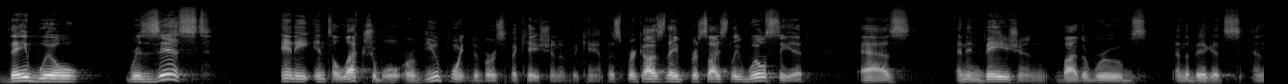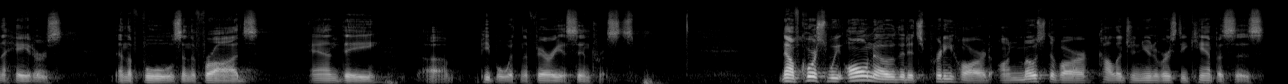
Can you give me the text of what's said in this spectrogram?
They will resist any intellectual or viewpoint diversification of the campus because they precisely will see it as an invasion by the rubes and the bigots and the haters and the fools and the frauds and the uh, people with nefarious interests. Now, of course, we all know that it's pretty hard on most of our college and university campuses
